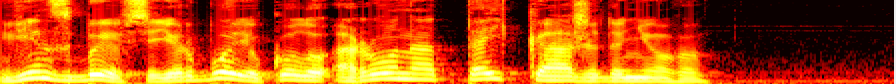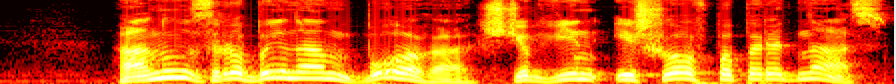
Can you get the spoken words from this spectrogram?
він збився юрбою коло Арона та й каже до нього Ану, зроби нам Бога, щоб він ішов поперед нас.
